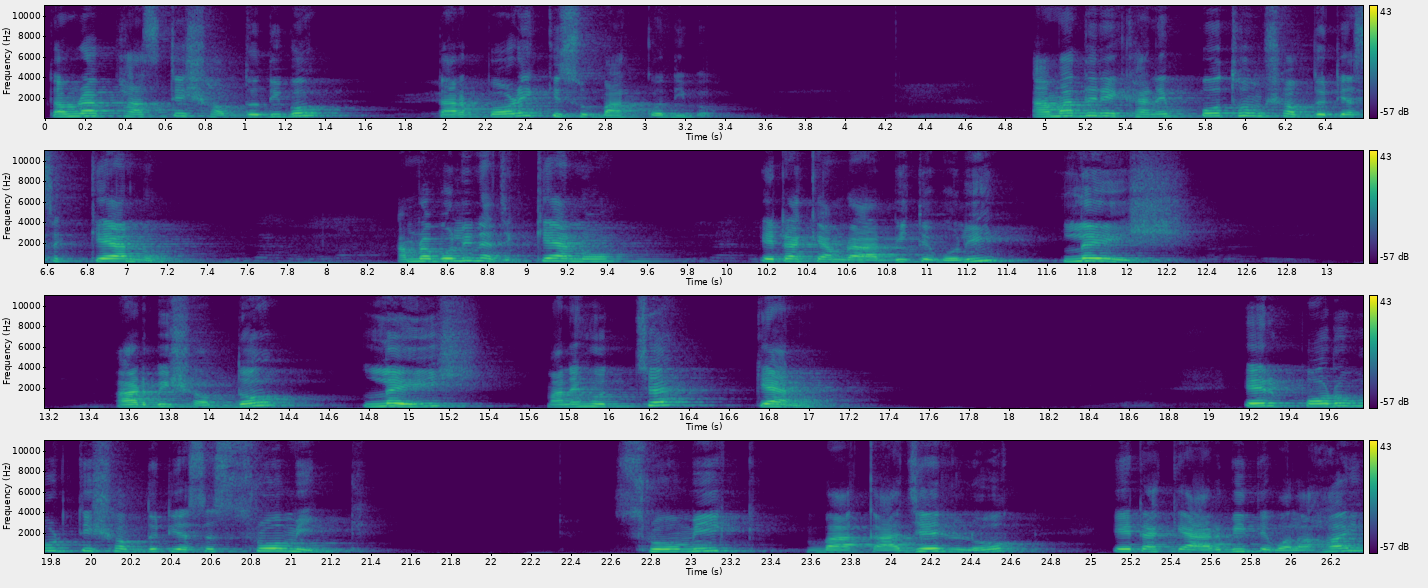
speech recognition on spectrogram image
তো আমরা ফার্স্টে শব্দ দিব, তারপরে কিছু বাক্য দিব। আমাদের এখানে প্রথম শব্দটি আছে কেন। আমরা বলি না যে কেন, এটাকে আমরা আরবিতে বলি লেইশ। আরবি শব্দ লেইশ মানে হচ্ছে কেন? এর পরবর্তী শব্দটি আছে শ্রমিক। শ্রমিক বা কাজের লোক এটাকে আরবিতে বলা হয়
